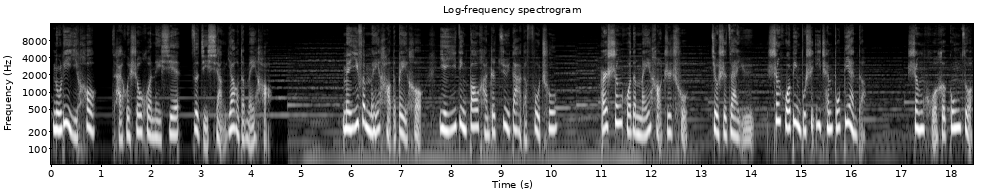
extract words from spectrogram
努力以后才会收获那些自己想要的美好。每一份美好的背后，也一定包含着巨大的付出。而生活的美好之处，就是在于生活并不是一成不变的。生活和工作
